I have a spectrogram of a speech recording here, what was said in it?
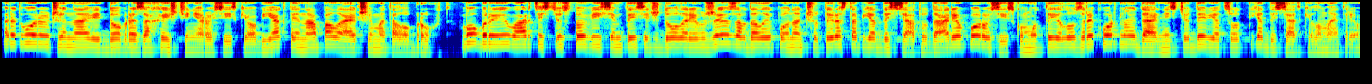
перетворюючи навіть добре захищені російські об'єкти на палаючий металобрухт. Бобри вартістю 108 тисяч доларів вже завдали понад 450 ударів по російському тилу з рекордною дальністю 950 кілометрів.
